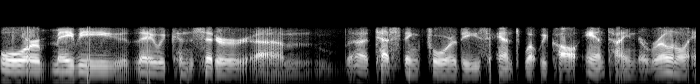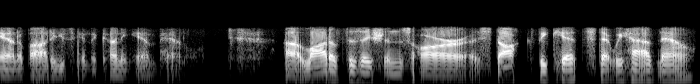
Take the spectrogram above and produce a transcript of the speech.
or maybe they would consider um, uh, testing for these ant- what we call anti-neuronal antibodies in the Cunningham panel. A lot of physicians are stock the kits that we have now.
